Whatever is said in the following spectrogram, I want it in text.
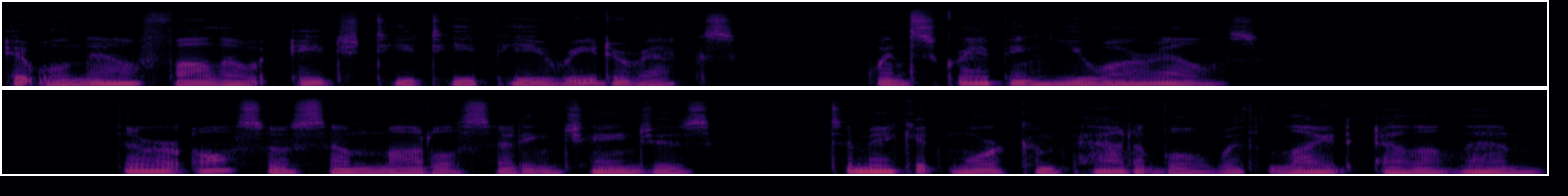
It will now follow HTTP redirects when scraping URLs. There are also some model setting changes to make it more compatible with LiteLLM.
